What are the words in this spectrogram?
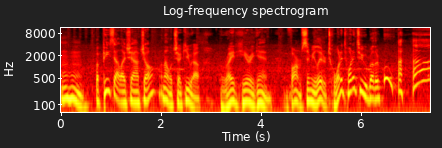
Mm-hmm. But peace out, like shout, y'all, and I will check you out right here again. Farm Simulator 2022, brother. Woo! Ha ha!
